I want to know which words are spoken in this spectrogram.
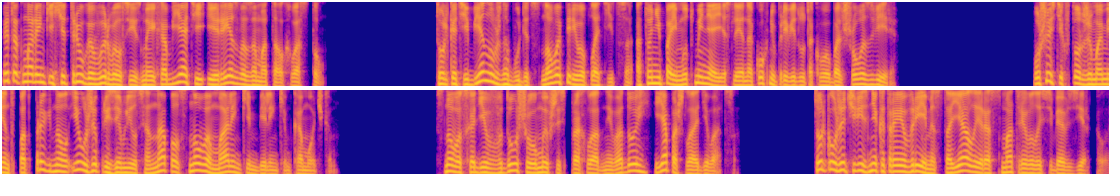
Этот маленький хитрюга вырвался из моих объятий и резво замотал хвостом. Только тебе нужно будет снова перевоплотиться, а то не поймут меня, если я на кухню приведу такого большого зверя. Пушистик в тот же момент подпрыгнул и уже приземлился на пол снова маленьким беленьким комочком. Снова сходив в душ и умывшись прохладной водой, я пошла одеваться. Только уже через некоторое время стояла и рассматривала себя в зеркало.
